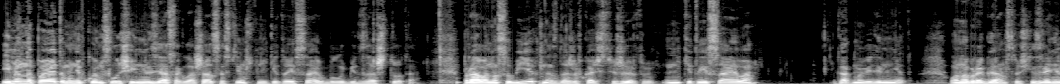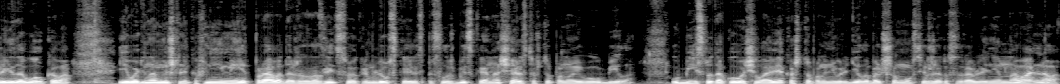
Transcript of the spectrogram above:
Именно поэтому ни в коем случае нельзя соглашаться с тем, что Никита Исаев был убит за что-то. Право на субъектность, даже в качестве жертвы, Никита Исаева как мы видим, нет. Он абраган. С точки зрения Леонида Волкова и его единомышленников не имеет права даже разозлить свое кремлевское или спецслужбистское начальство, чтобы оно его убило. Убийство такого человека, чтобы оно не вредило большому сюжету с отравлением Навального,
